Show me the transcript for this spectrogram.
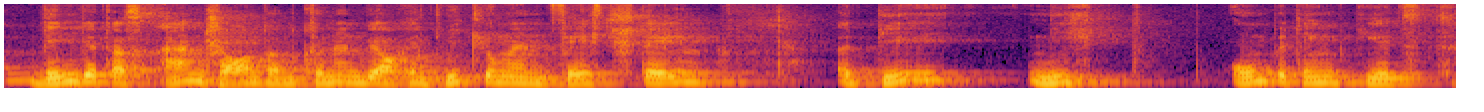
wenn wir das anschauen, dann können wir auch Entwicklungen feststellen, äh, die nicht unbedingt jetzt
